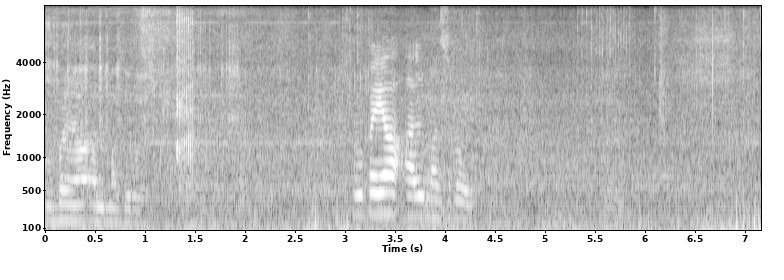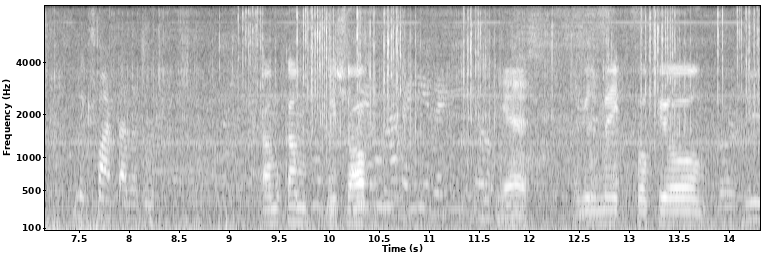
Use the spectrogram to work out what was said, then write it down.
Rubai Al Mazrui. Rubaya Al Mazrui. Mix ಮಾಡ್ತಾ ಇರೋದು Come, come, my shop. Yes I will make perfume. The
